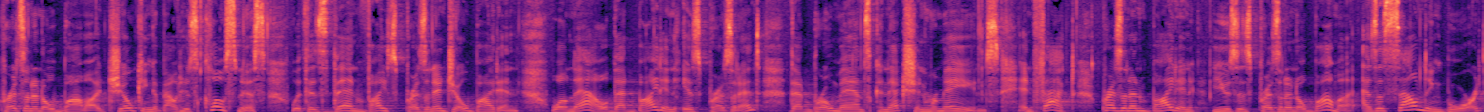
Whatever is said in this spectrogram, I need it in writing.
President Obama joking about his closeness with his then Vice President Joe Biden. Well, now that Biden is president, that bromance connection remains. In fact, President Biden uses President Obama as a sounding board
